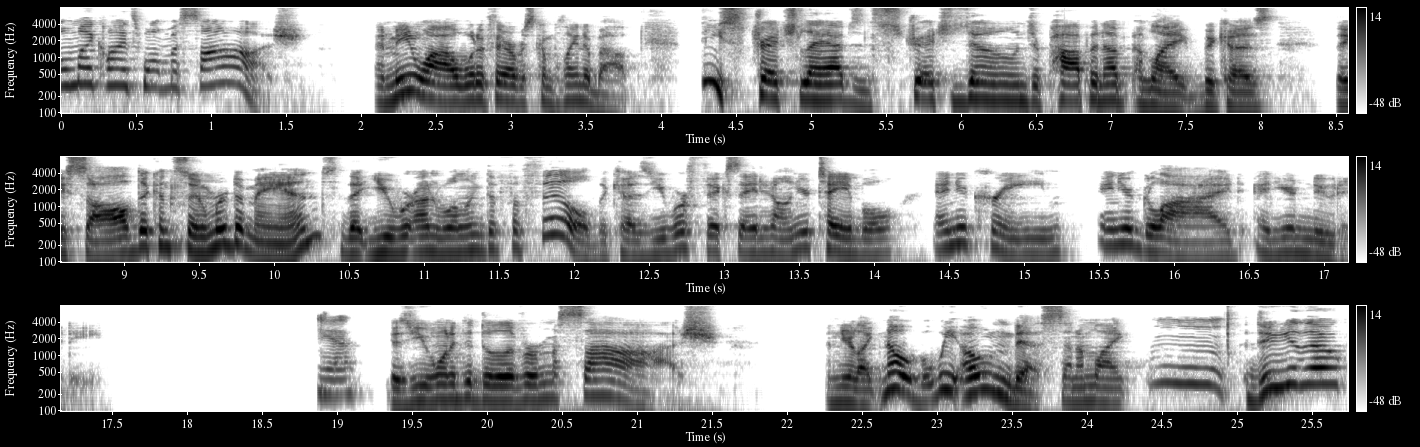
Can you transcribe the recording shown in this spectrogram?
Well, my clients want massage. And meanwhile, what if therapists complain about these stretch labs and stretch zones are popping up? I'm like, because they solved a consumer demand that you were unwilling to fulfill because you were fixated on your table and your cream and your glide and your nudity Yeah. because you wanted to deliver massage. And you're like, no, but we own this. And I'm like, mm, do you though?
